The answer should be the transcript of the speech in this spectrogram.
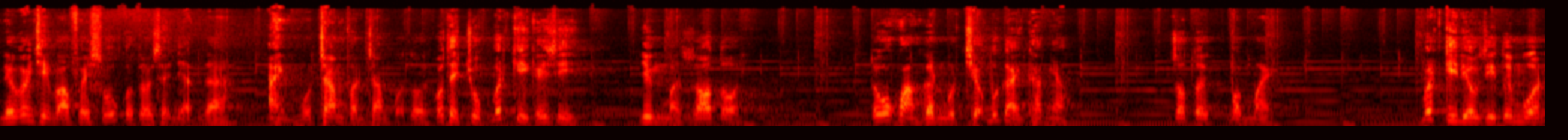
Nếu các anh chị vào Facebook của tôi sẽ nhận ra ảnh 100% của tôi. Có thể chụp bất kỳ cái gì, nhưng mà do tôi. Tôi có khoảng gần một triệu bức ảnh khác nhau, do tôi bấm máy. Bất kỳ điều gì tôi muốn.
